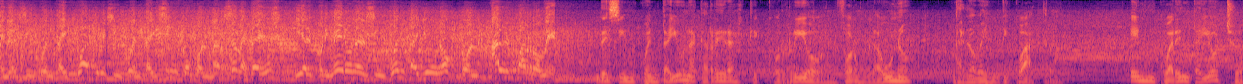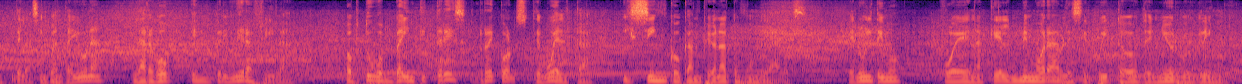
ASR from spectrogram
en el 54 y 55 con Mercedes-Benz y el primero en el 51 con Alfa Romeo. De 51 carreras que corrió en Fórmula 1, ganó 24. En 48 de las 51, largó en primera fila. Obtuvo 23 récords de vuelta y 5 campeonatos mundiales. El último fue en aquel memorable circuito de Nürburgring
